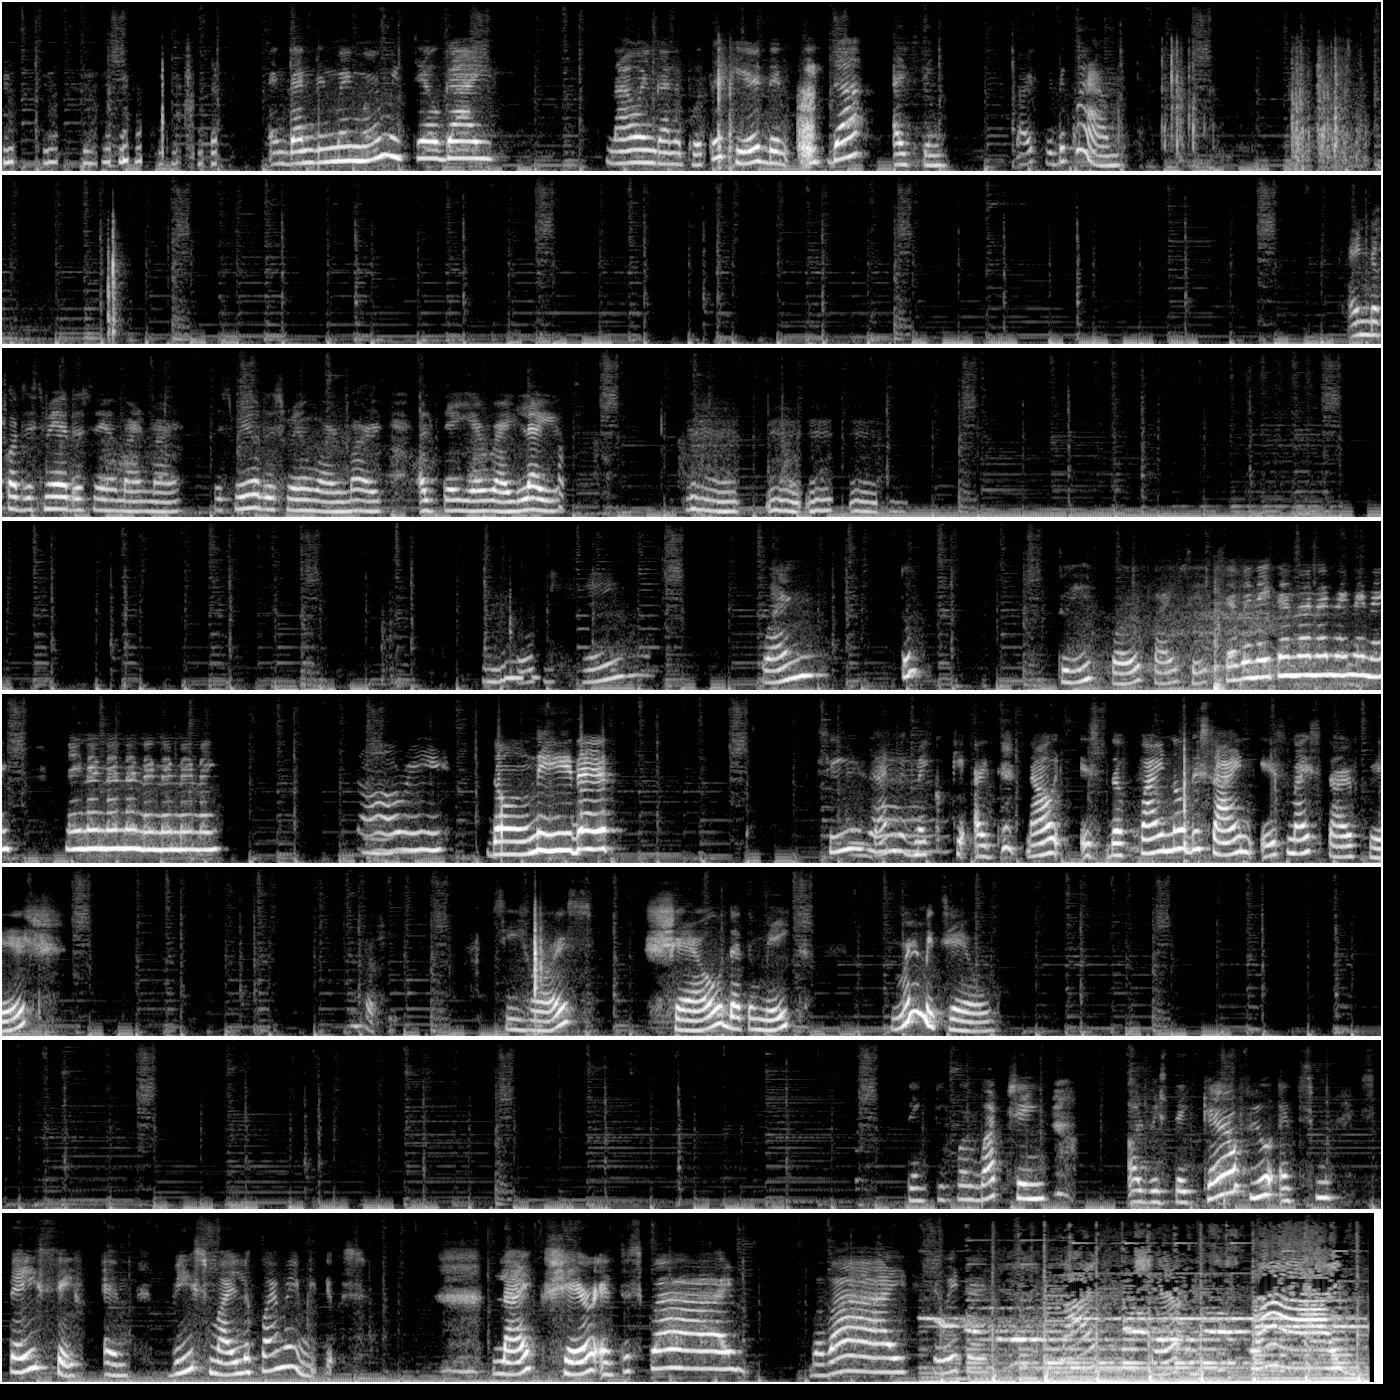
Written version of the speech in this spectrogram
And then in my mermaid tail, guys. Now I'm gonna put it here, then eat the icing. Start with the clam. Ay nako, dismayo, dismayo, marmar. Mm, mm, mm, mm. Okay. One, two, three, four, five, six, seven, eight, nine, nine, nine, nine, nine, nine. Nine, nine, nine, nine, nine, nine, nine, nine. Sorry, don't need it. See, done with my cookie art. Now is the final design is my starfish, seahorse, shell that will make mermaid tail. Thank you for watching. Always take care of you and stay safe and be smile upon my videos. Like, share, and subscribe. Bye-bye. See you later. Like, share,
